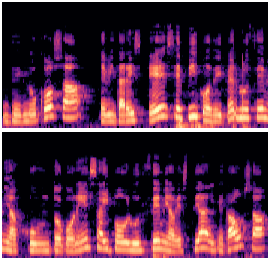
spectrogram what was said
de glucosa, evitaréis ese pico de hiperglucemia junto con esa hipoglucemia bestial que causa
